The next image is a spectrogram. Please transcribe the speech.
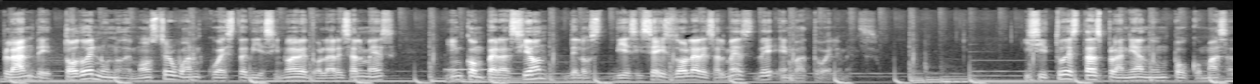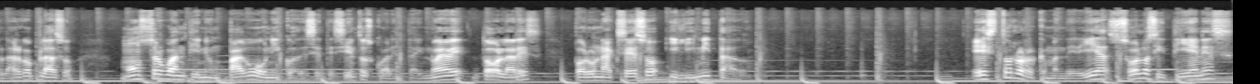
plan de todo en uno de Monster One cuesta 19 dólares al mes en comparación de los 16 dólares al mes de Envato Elements. Y si tú estás planeando un poco más a largo plazo, Monster One tiene un pago único de 749 dólares por un acceso ilimitado. Esto lo recomendaría solo si tienes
